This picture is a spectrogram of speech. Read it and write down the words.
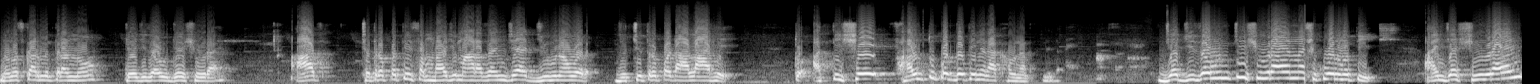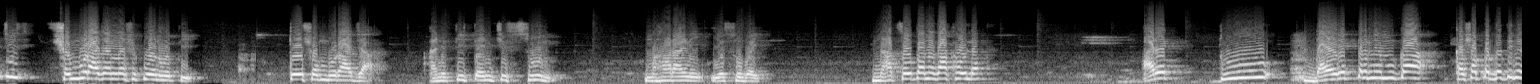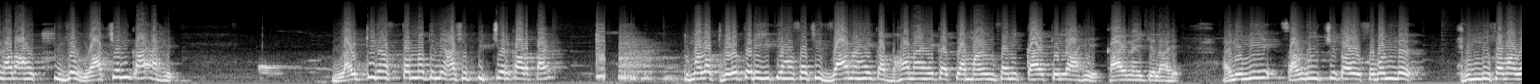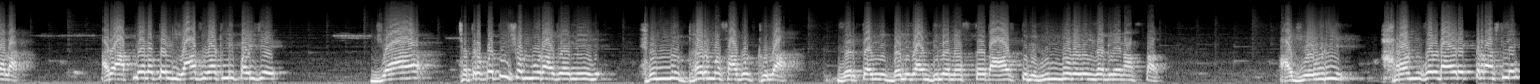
नमस्कार मित्रांनो जय जिजाऊ जय शिवराय. आज छत्रपती संभाजी महाराजांच्या जीवनावर जो चित्रपट आला आहे तो अतिशय फालतू पद्धतीने दाखवण्यात आलेला आहे. ज्या जिजाऊंची शिवरायांना शिकवण होती आणि ज्या शिवरायांची शंभू राजांना शिकवण होती तो शंभू राजा आणि ती त्यांची सून महाराणी येसुबाई नाचवताना दाखवल्या अरे तू डायरेक्टर नेमका कशा पद्धतीने झाला आहे? तुझं वाचन काय आहे? लायकी नसताना तुम्ही असे पिक्चर काढताय? तुम्हाला थोडं तरी इतिहासाची जाण आहे का भान आहे का त्या माणसाने काय केलं आहे काय नाही केलं आहे? आणि मी सांगू इच्छित आहो सबंध हिंदू समाजाला. अरे आपल्याला तरी लाज वाटली पाहिजे. ज्या छत्रपती शंभूराजांनी हिंदू धर्म साबूत ठुला जर त्यांनी बलिदान दिलं नसतं तर आज तुम्ही हिंदू म्हणून जगले नसतात. आज एवढी हरामखोर डायरेक्टर असले.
